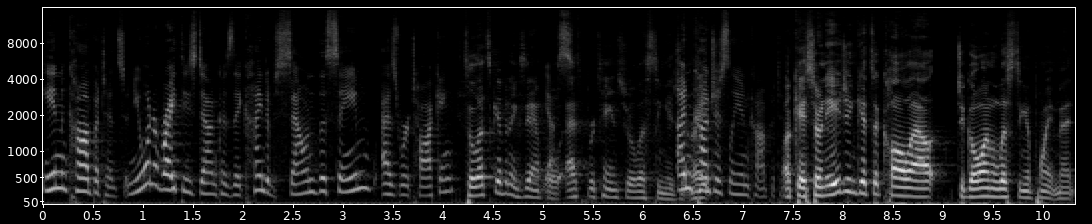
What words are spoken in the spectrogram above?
incompetence. And you want to write these down because they kind of sound the same as we're talking. So let's give an example Yes. as pertains to a listing agent. right? Unconsciously incompetent. Okay, so an agent gets a call out to go on a listing appointment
